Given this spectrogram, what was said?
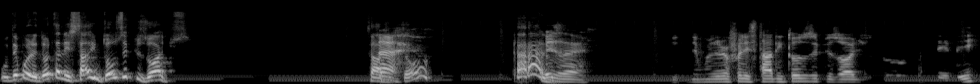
o Demolidor tá listado em todos os episódios. Sabe? É. Então, caralho. Pois é. Demolidor foi listado em todos os episódios do DB.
